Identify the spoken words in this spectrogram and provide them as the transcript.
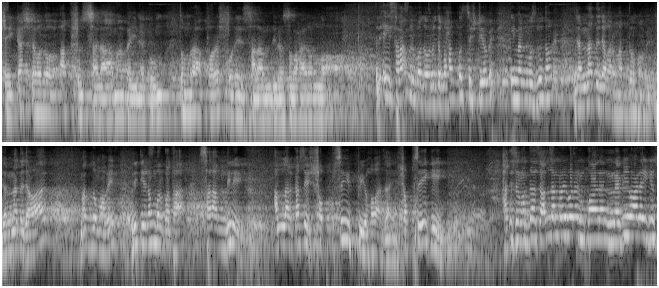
সেই কাজটা হলো আফসুস সালামা বাইনাকুম। তোমরা পরস্পরে সালাম দিবে, সুবহানাল্লাহ। এই সালামের বদৌলতে মহাব্বত সৃষ্টি হবে ইমান মজবুত হবে, জান্নাতে যাওয়ার মাধ্যম হবে। জান্নাতে যাওয়ার মাধ্যম হবে। দ্বিতীয় নম্বর কথা, সালাম দিলে আল্লাহর কাছে সবচেয়ে প্রিয় হওয়া যায়। সবচেয়ে কি? হাদিসের মধ্যে আছে, আল্লাহ নবী বলেন, ক্বালান নবী আলাইহিস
